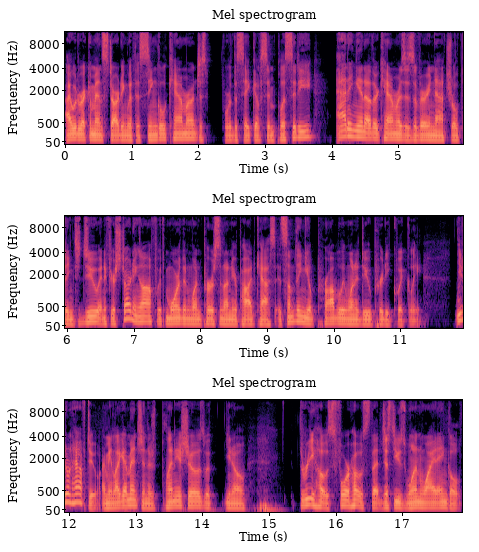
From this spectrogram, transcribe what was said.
I would recommend starting with a single camera just for the sake of simplicity, adding in other cameras is a very natural thing to do. And if you're starting off with more than one person on your podcast, it's something you'll probably want to do pretty quickly. You don't have to. I mean, like I mentioned, there's plenty of shows with, you know, three hosts, four hosts that just use one wide angle.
